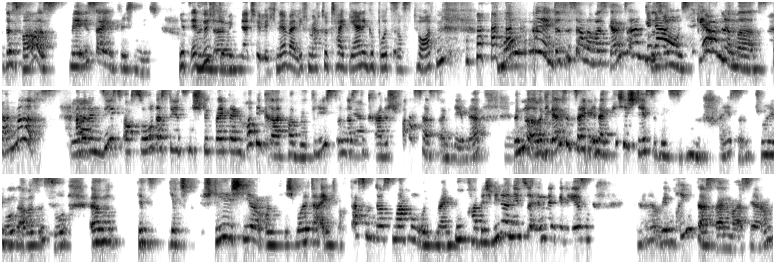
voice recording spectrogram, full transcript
das war's. Mehr ist eigentlich nicht. Jetzt erwischst du mich ähm, natürlich, ne? weil ich mache total gerne Geburtstagstorten. Moment, das ist aber was ganz anderes. Genau. Wenn du es gerne machst, dann mach's. Ja. Aber dann siehst auch so, dass du jetzt ein Stück weit dein Hobby gerade verwirklichst und dass ja. du gerade Spaß hast an dem. Ja? Wenn du aber die ganze Zeit in der Küche stehst und denkst, oh, Scheiße, Entschuldigung, aber es ist so. Ähm, jetzt, jetzt stehe ich hier und ich wollte eigentlich noch das und das machen und mein Buch habe ich wieder nie zu Ende gelesen. Ja, wem bringt das dann was, ja?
